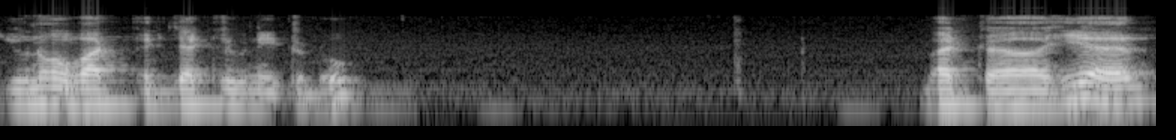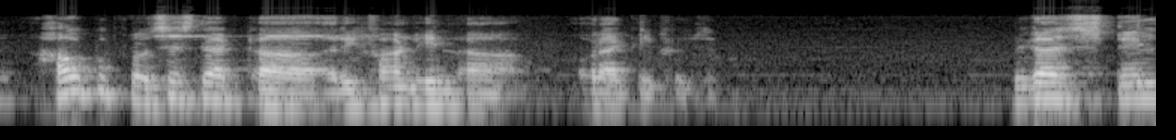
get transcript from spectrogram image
You know what exactly we need to do. But uh, here how to process that uh, refund in uh, Oracle Fusion because still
